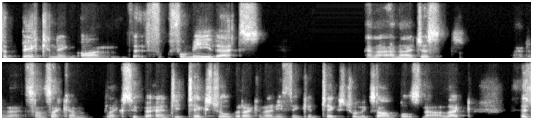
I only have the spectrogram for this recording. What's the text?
the beckoning on. That for me, that's and and I just I don't know. It sounds like I'm like super anti-textual, but I can only think in textual examples now. Like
